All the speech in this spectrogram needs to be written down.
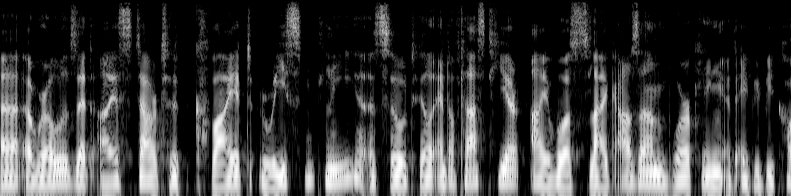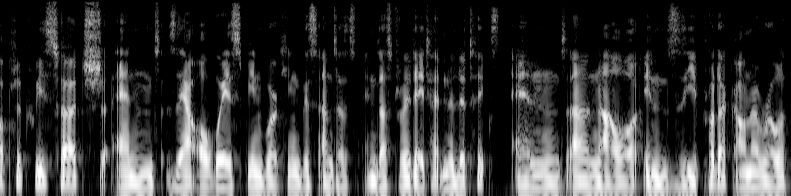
uh, a role that I started quite recently. Uh, so till end of last year, I was like Azam working at ABB Corporate Research, and they are always been working with industrial data analytics. And uh, now in the product owner role,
